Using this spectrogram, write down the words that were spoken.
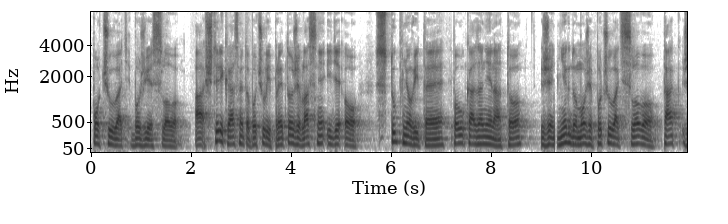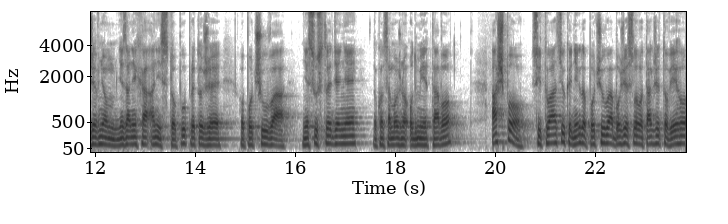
počúvať Božie slovo. A štyrikrát sme to počuli preto, že vlastne ide o stupňovité poukázanie na to, že niekto môže počúvať slovo tak, že v ňom nezanechá ani stopu, pretože ho počúva nesústredene, dokonca možno odmietavo, až po situáciu, keď niekto počúva Božie slovo tak, že to v jeho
